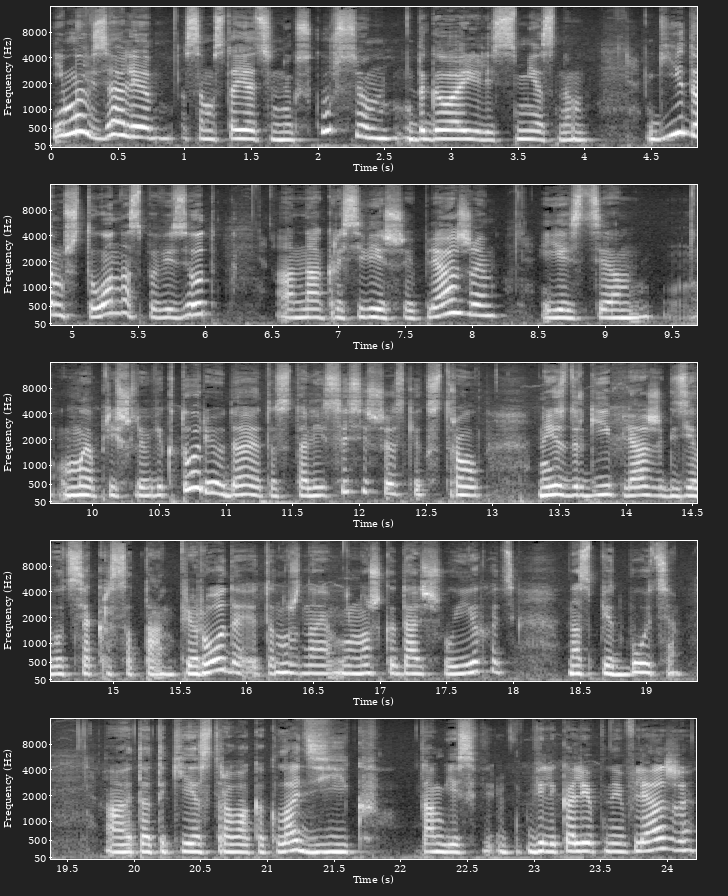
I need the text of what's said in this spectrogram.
и мы взяли самостоятельную экскурсию, договорились с местным гидом, что он нас повезет а, на красивейшие пляжи. Есть, э, мы пришли в Викторию, да, это столица Сейшельских остров, но есть другие пляжи, где вот вся красота, природа, это нужно немножко дальше уехать на спидботе. А, это такие острова, как Ладик, там есть великолепные пляжи.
